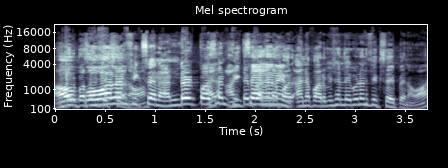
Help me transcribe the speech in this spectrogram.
అవు, 100% పోవాలని ఫిక్స్ అయినా. హండ్రెడ్ పర్సెంట్ ఫిక్స్ అయినా ఆయన- పర్మిషన్ లేకుండా ఫిక్స్ అయిపోయినావా?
